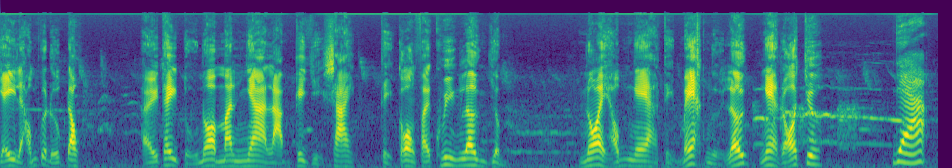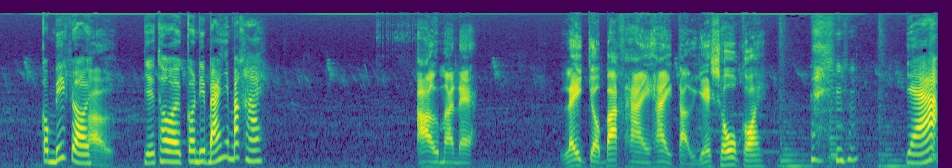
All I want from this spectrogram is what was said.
vậy là không có được đâu. Hệ thấy tụi nó manh nha làm cái gì sai Thì con phải khuyên lơn giùm. Nói không nghe thì mét người lớn Nghe rõ chưa? Dạ Con biết rồi. Ờ. Vậy thôi con đi bán với bác hai. Ờ mà nè Lấy cho bác hai hai tờ vé số coi Dạ.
